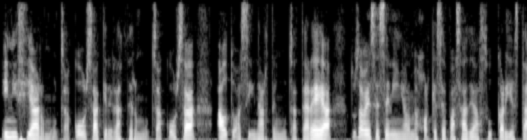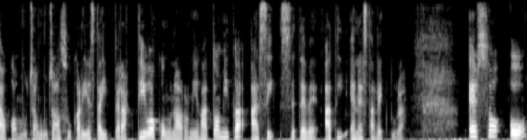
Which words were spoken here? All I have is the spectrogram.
iniciar mucha cosa, querer hacer mucha cosa, autoasignarte mucha tarea. Tú sabes, ese niño a lo mejor que se pasa de azúcar y está con mucha, mucha azúcar y está hiperactivo como una hormiga atómica, así se te ve a ti en esta lectura. Eso o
